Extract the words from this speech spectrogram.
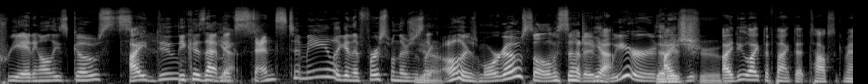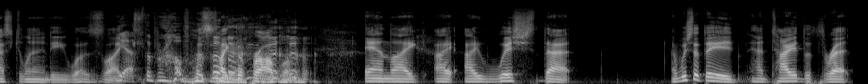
creating all these ghosts. I do because that makes sense to me. Like in the first one, there's just like, oh, there's more ghosts all of a sudden. Yeah. Weird. I do, I do like the fact that toxic masculinity was like Yes, the problem. was like the problem, and like I I wish that I wish that they had tied the threat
